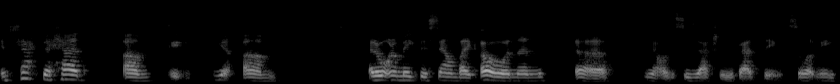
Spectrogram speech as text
In fact, I had, um, yeah, um, I don't want to make this sound like, oh, and then, uh, you know, this is actually a bad thing. So let me,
